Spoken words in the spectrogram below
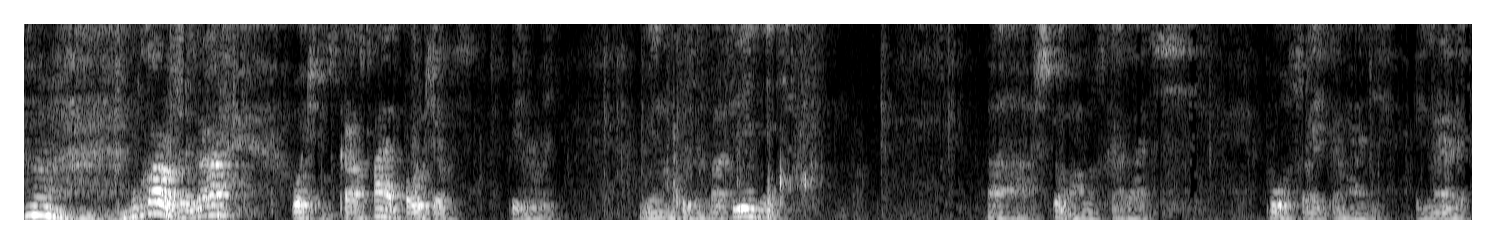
Ну, хорошая игра. Очень скоростная получилась в первой минуты до последней. А, что могу сказать по своей команде? Играли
